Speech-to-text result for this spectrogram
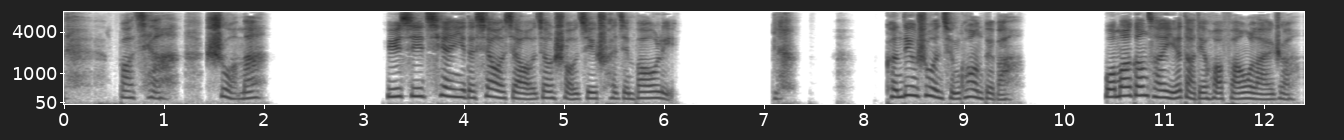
抱歉啊，是我妈。于西歉意的笑笑，将手机揣进包里。肯定是问情况对吧？我妈刚才也打电话烦我来着，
